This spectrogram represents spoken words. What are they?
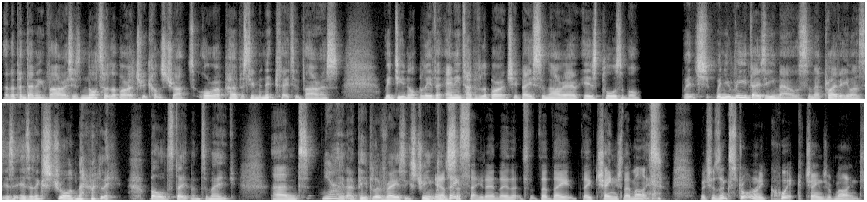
that the pandemic virus is not a laboratory construct or a purposely manipulated virus. We do not believe that any type of laboratory based scenario is plausible. Which, when you read those emails and their private emails, is, is an extraordinarily bold statement to make. And yeah. you know, people have raised extreme. Yeah, concern. they say, don't they, that that they they change their mind, which is an extraordinarily quick change of mind.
